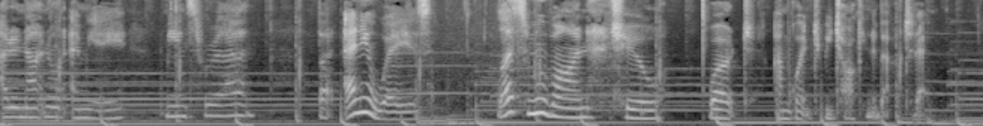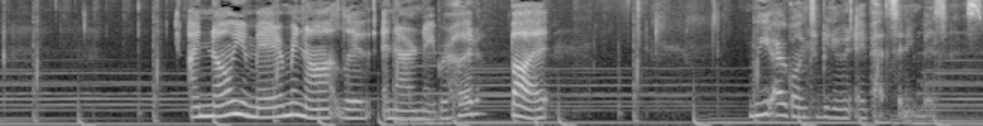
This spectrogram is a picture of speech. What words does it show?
I do not know what MEA means for that. But, anyways, let's move on to what I'm going to be talking about today. I know you may or may not live in our neighborhood, but we are going to be doing a pet sitting business.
